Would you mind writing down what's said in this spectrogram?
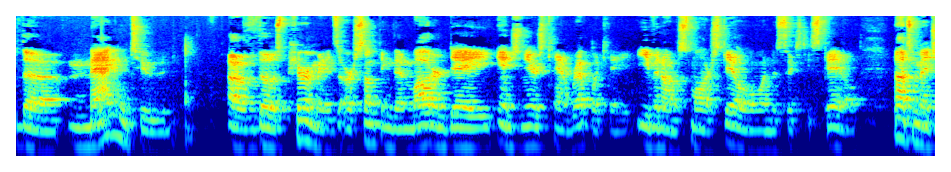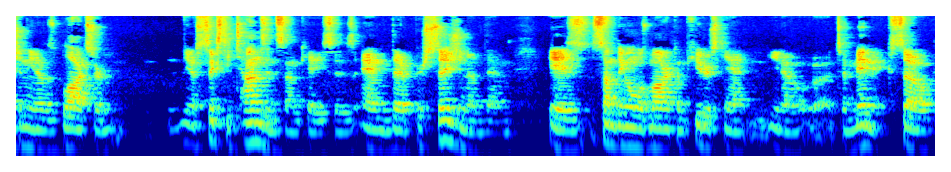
The magnitude of those pyramids are something that modern day engineers can't replicate, even on a smaller scale, a 1 to 60 scale. Not to mention, you know, those blocks are, you know, 60 tons in some cases, and the precision of them is something almost modern computers can't, you know, uh, to mimic. So,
